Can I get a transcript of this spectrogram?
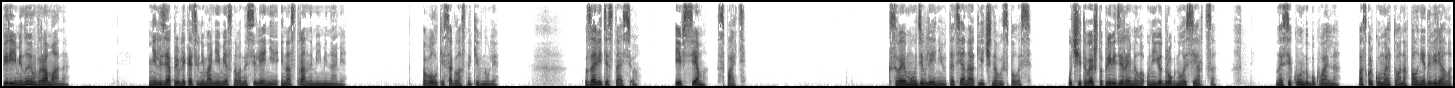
переименуем в Романа. Нельзя привлекать внимание местного населения иностранными именами. Волки согласно кивнули. «Зовите Стасю. И всем спать. К своему удивлению, Татьяна отлично выспалась. Учитывая, что при виде Ремела у нее дрогнуло сердце. На секунду буквально, поскольку Мэтту она вполне доверяла,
